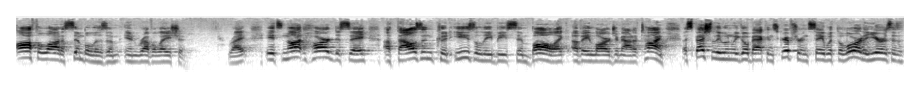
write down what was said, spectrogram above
awful lot of symbolism in Revelation, right? It's not hard to say a thousand could easily be symbolic of a large amount of time, especially when we go back in Scripture and say, with the Lord, a year is a, th-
